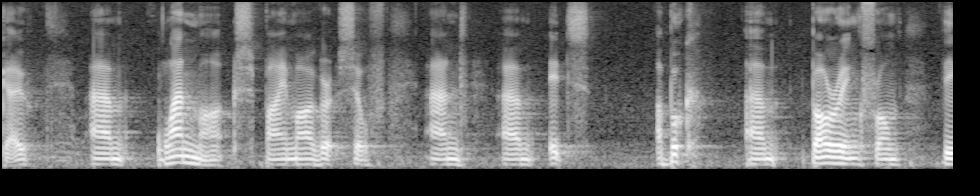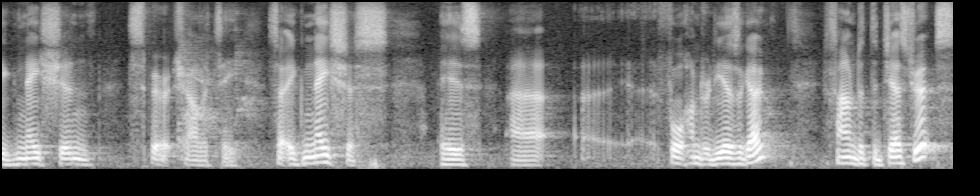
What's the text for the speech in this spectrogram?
ago um, Landmarks by Margaret Silf. And um, it's a book um, borrowing from the Ignatian spirituality. So, Ignatius is uh, 400 years ago, founded the Jesuits,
